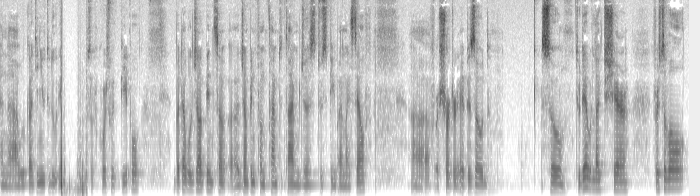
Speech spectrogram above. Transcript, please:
and uh, I will continue to do interviews, of course, with people. But I will jump in some, uh, jump in from time to time just to speak by myself uh, for a shorter episode. So today I would like to share, first of all,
